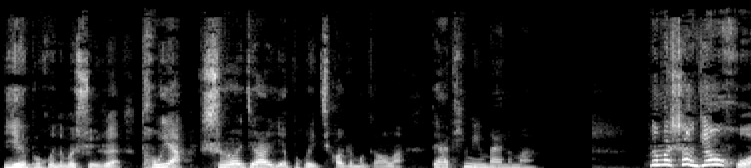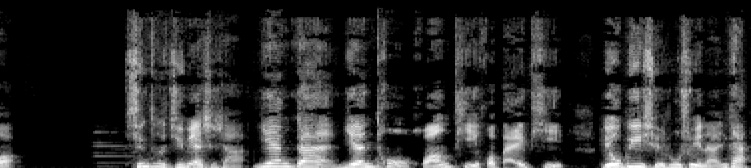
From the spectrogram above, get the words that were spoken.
也不会那么水润。同样，舌尖也不会翘这么高了。大家听明白了吗？那么上焦火。形成的局面是啥？咽干、咽痛、黄涕或白涕、流鼻血、入睡呢？你看，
